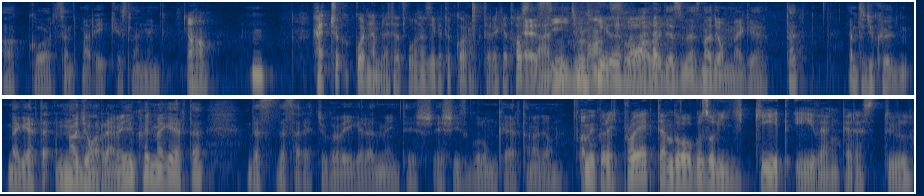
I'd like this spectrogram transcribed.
akkor szent már rég kész lennénk. Aha. Hm. Hát csak akkor nem lehetett volna ezeket a karaktereket használni. Ez így van, szóval, hogy ez, ez nagyon megért. Tehát nem tudjuk, hogy megérte, nagyon reméljük, hogy megérte, de, de szeretjük a végeredményt, és, és izgulunk érte nagyon. Amikor egy projekten dolgozol így két éven keresztül,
